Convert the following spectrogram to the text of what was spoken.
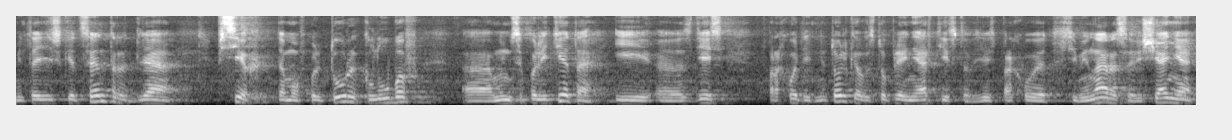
Методический центр для всех домов культуры, клубов, э, муниципалитета. И э, здесь проходит не только выступления артистов, здесь проходят семинары, совещания,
